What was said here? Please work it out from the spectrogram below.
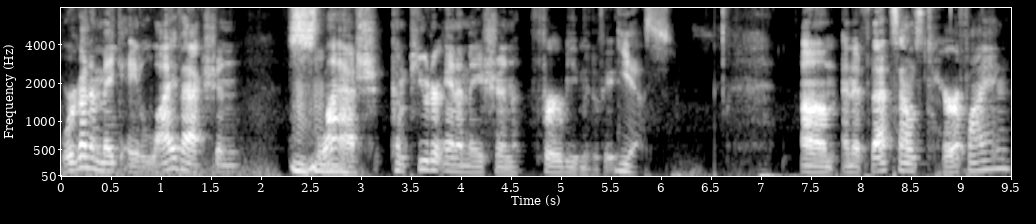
we're gonna make a live action slash computer animation Furby movie." yes. Um, and if that sounds terrifying,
